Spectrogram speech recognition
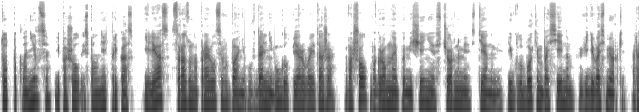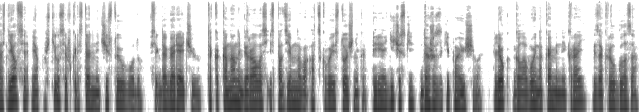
Тот поклонился и пошел исполнять приказ. Илиас сразу направился в баню, в дальний угол первого этажа. Вошел в огромное помещение с черными стенами и глубоким бассейном в виде восьмерки. Разделся и опустился в кристально чистую воду, всегда горячую, так как она набиралась из подземного адского источника, периодически даже закипающего. Лег головой на каменный край и закрыл глаза.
